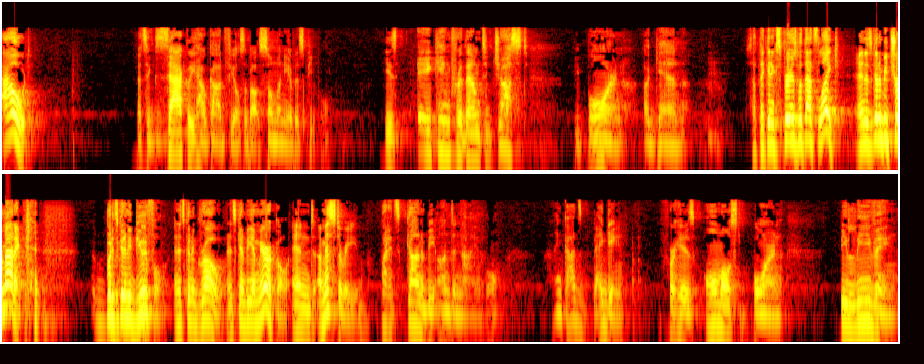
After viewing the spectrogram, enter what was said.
out. That's exactly how God feels about so many of his people. He's aching for them to just be born again so that they can experience what that's like. And it's going to be traumatic. But it's going to be beautiful, and it's going to grow, and it's going to be a miracle and a mystery, but it's going to be undeniable. I think God's begging for his almost born, believing,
